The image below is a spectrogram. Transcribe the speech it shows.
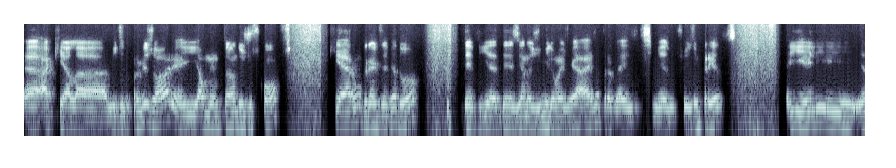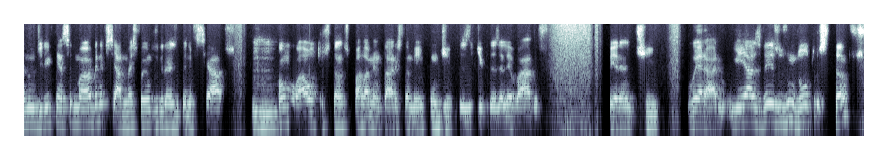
uh, aquela medida provisória e aumentando os descontos, que era um grande devedor, devia dezenas de milhões de reais através de si mesmo de suas empresas. E ele, eu não diria que tenha sido o maior beneficiado, mas foi um dos grandes beneficiados, uhum. como outros tantos parlamentares também com dívidas e dívidas elevadas perante o erário. E às vezes uns outros tantos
